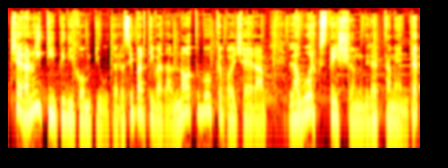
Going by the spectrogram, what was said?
c'erano i tipi di computer. Si partiva dal notebook, poi c'era la workstation direttamente,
